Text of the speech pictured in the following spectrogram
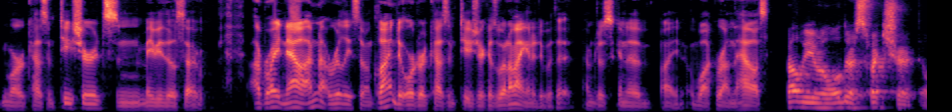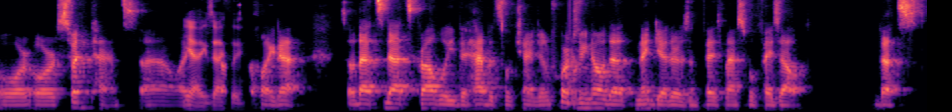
more custom T-shirts, and maybe they'll start. Uh, right now, I'm not really so inclined to order a custom T-shirt because what am I going to do with it? I'm just going to uh, you know, walk around the house. Probably you'll order a sweatshirt or or sweatpants. Uh, like, yeah, exactly. Stuff like that. So that's that's probably the habits will change, and of course we know that neck gaiters and face masks will phase out. That's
